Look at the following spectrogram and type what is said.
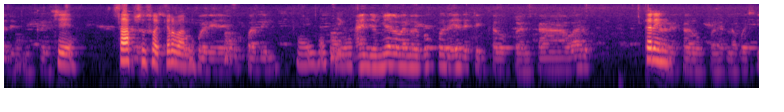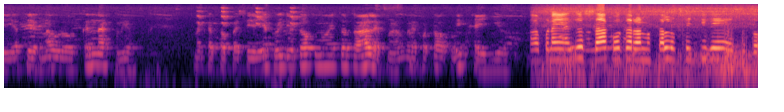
એડિટિંગ કરીશ. છે સાફ સુસફાઈ કરવાની. બપોરે હા, સાચી વાત. મેલવાનું હોય બપોરે એડિટિંગ કરવું પડે ને કાં વારું કરીને. કરવું પડે. એટલે પછી અત્યારે નવરો કરી નાખું એમ. નકર તો પછી એક વીડિયો ટોપનો હોય તો તો હાલે પણ હમણાં તો ટોપ વિખાઈ ગયો. આપણે જો શાક વઘારવાનું ચાલુ થઈ ગયું છે તો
